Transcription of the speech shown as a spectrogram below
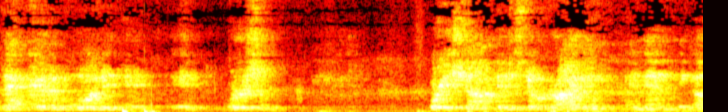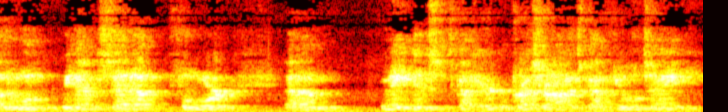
that could have wanted it, it were some we're shocked that it's still driving, and then the other one we have it set up for um, maintenance. It's got air compressor on it, it's got a fuel tank,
